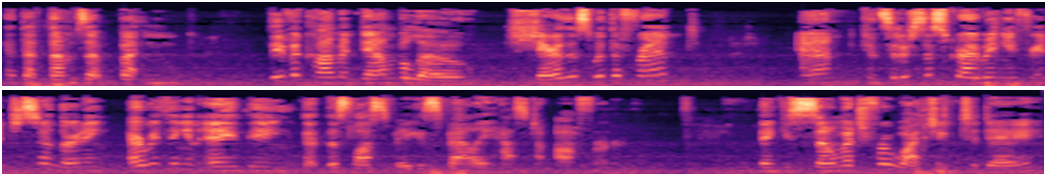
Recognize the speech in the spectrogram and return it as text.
hit that thumbs up button, leave a comment down below, share this with a friend, and consider subscribing if you're interested in learning everything and anything that this Las Vegas Valley has to offer. Thank you so much for watching today,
